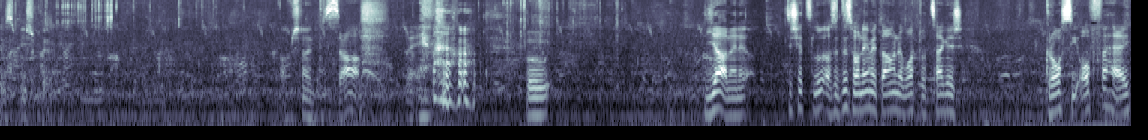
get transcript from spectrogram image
Das Beispiel. Aber das ist noch interessant. Weil... Ja, ich meine, das ist jetzt... Also das, was ich mit anderen Worten sagen will, ist, grosse Offenheit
